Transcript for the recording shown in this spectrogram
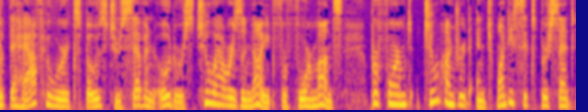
but the half who were exposed to seven odors two hours a night for four months performed 226%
